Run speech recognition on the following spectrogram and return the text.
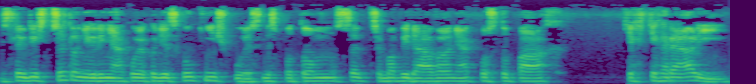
jestli když četl někdy nějakou jako dětskou knížku, jestli jsi potom se třeba vydával nějak po stopách těch, těch reálí,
